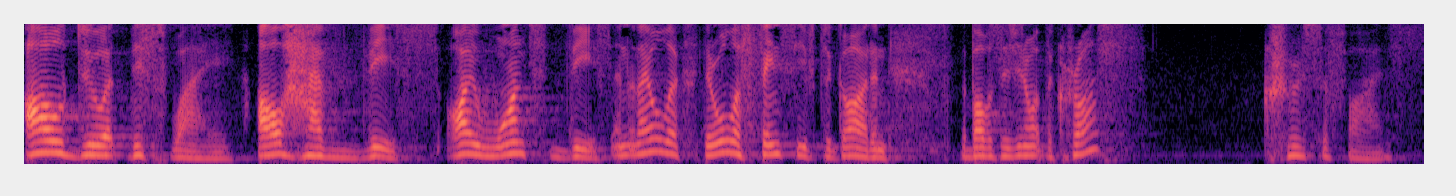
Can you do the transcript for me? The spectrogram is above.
I'll do it this way. I'll have this. I want this. And they all are, they're all offensive to God. And the Bible says, you know what? The cross crucifies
